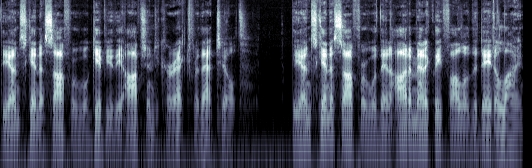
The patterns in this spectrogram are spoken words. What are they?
the UN-SCAN-IT software will give you the option to correct for that tilt. The UN-SCAN-IT software will then automatically follow the data line.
